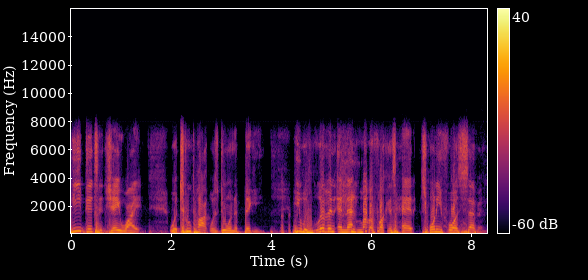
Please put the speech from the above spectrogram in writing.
he did to Jay White what Tupac was doing to Biggie. He was living in that motherfucker's head twenty four seven.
